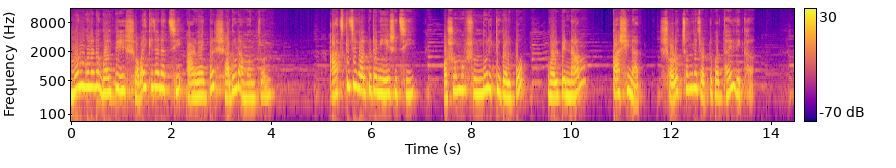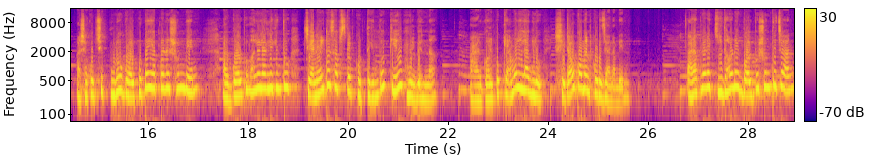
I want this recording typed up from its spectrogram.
মন ভোলানো গল্পে সবাইকে জানাচ্ছি আরও একবার সাদর আমন্ত্রণ। আজকে যে গল্পটা নিয়ে এসেছি, অসম্ভব সুন্দর একটি গল্প। গল্পের নাম কাশীনাথ, শরৎচন্দ্র চট্টোপাধ্যায়ের লেখা। আশা করছি পুরো গল্পটাই আপনারা শুনবেন। আর গল্প ভালো লাগলে কিন্তু চ্যানেলটা সাবস্ক্রাইব করতে কিন্তু কেউ ভুলবেন না। আর গল্প কেমন লাগল সেটাও কমেন্ট করে জানাবেন। আর আপনারা কী ধরনের গল্প শুনতে চান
